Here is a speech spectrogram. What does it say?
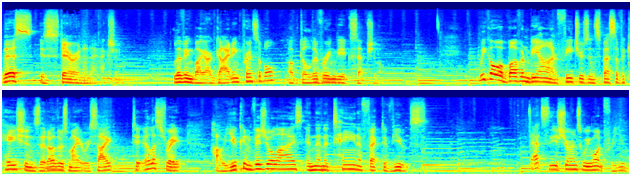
This is Starin in action, living by our guiding principle of delivering the exceptional. We go above and beyond features and specifications that others might recite to illustrate how you can visualize and then attain effective use. That's the assurance we want for you.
